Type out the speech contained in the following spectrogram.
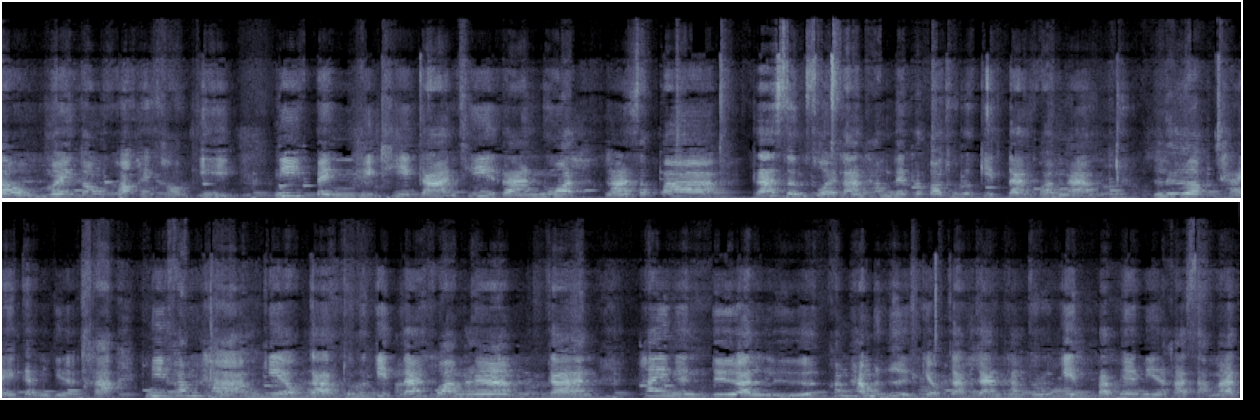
ราไม่ต้องควักให้เขาอีก นี่เป็นวิธีการที่ร้านนวด ร้านสปา ร้านเสริมสวย ร้านทำเล็บ แล้วก็ธุรกิจด้านความงาม เลือกใช้กันเยอะค่ะ มีคำถามเกี่ยวกับธุรกิจด้านความงาม การให้เงินเดือน หรือคำถามอื่นๆ เกี่ยวกับการทำธุรกิจประเภทนี้นะคะ สามารถ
